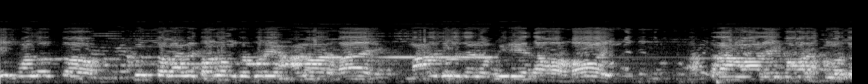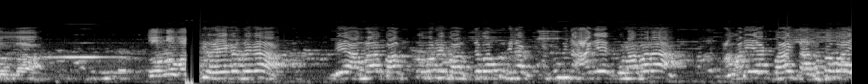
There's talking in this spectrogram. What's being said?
এই সমস্ত সুস্থভাবে তদন্ত করে আমার ভাই মালগুলো যেন ফিরিয়ে দেওয়া হয়। আমরা বাঁচতে কিছুদিন আগে আমার এক ভাই, চাচাতো ভাই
